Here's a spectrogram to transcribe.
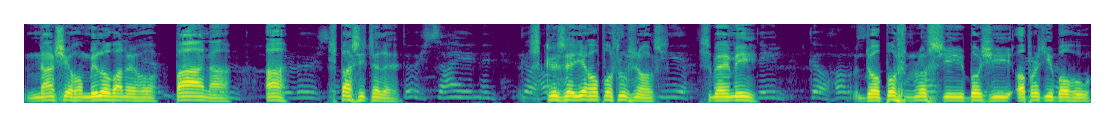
našeho milovaného pána a spasitele, Skrze jeho poslušnost jsme my do poslušnosti Boží oproti Bohu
